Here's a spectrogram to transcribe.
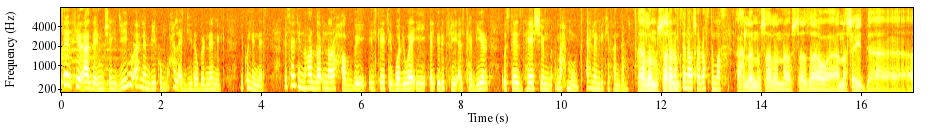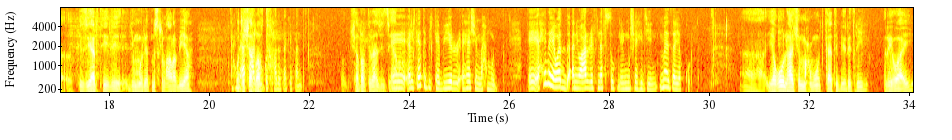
مساء الخير أعزائي المشاهدين واهلا بكم وحلقة جديدة وبرنامج لكل الناس. يسعدني النهارده إن ارحب بالكاتب والروائي الإريتري الكبير أستاذ هاشم محمود. أهلا بك يا فندم. أهلا وسهلا. شرفتنا وشرفت مصر. أهلا وسهلا أستاذة. وأنا سعيد آه، في زيارتي لجمهورية مصر العربية. وتشرفت. حضرتك يا فندم. تشرفت بهذه الزيارة. آه الكاتب الكبير هاشم محمود. آه حين يود أن يعرف نفسه للمشاهدين ماذا يقول؟ يقول هاشم محمود كاتب إريتري روائي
